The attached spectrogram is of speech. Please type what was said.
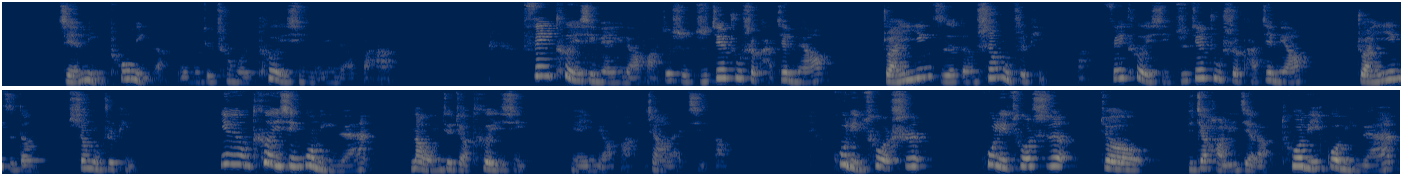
减敏脱敏的，我们就称为特异性免疫疗法。非特异性免疫疗法就是直接注射卡介苗。转移因子等生物制品啊，非特异性直接注射卡介苗、转移因子等生物制品，应用特异性过敏原，那我们就叫特异性免疫疗法，这样来记啊。护理措施，护理措施就比较好理解了，脱离过敏源，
